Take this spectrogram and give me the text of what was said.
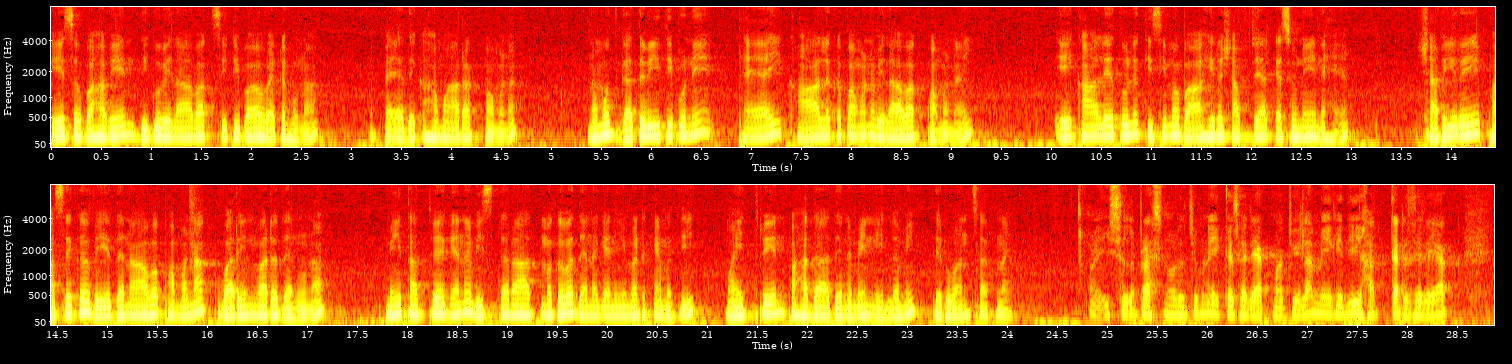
ඒ ස්වභාවයෙන් දිගු වේලාවක් සිටි බව වැටහුණා. පැය දෙකහමාරක් පමණ. නමුත් ගත වී තිබුණේ පැයයි කාලක පමණ වේලාවක් පමණයි. ඒ කාලය තුල කිසිම බාහිර ශබ්දයක් ඇසුනේ නැහැ. ශරීරයේ පසෙක වේදනාව පමණක් වරින් වර දැනුණා. මේ తත්වය ගැන විස්තරාත්මකව දැන ගැනීමට කැමැති මෛත්‍රියෙන් පහදා දෙනමින් ඉල්ලමි. ත්වන් සරණයි. ඉස්සල ප්‍රශ්න වල තිබුණේ එක සැරයක් මතුවලා මේකෙදී හත් අට සැරයක්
